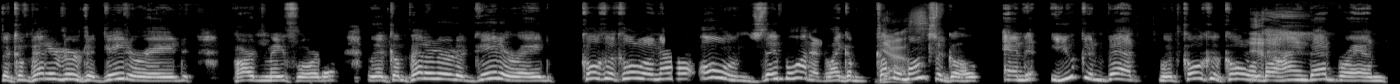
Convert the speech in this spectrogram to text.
the competitor to Gatorade, pardon me, Florida, the competitor to Gatorade, Coca Cola now owns. They bought it like a couple yes. months ago. And you can bet with Coca Cola yeah. behind that brand,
